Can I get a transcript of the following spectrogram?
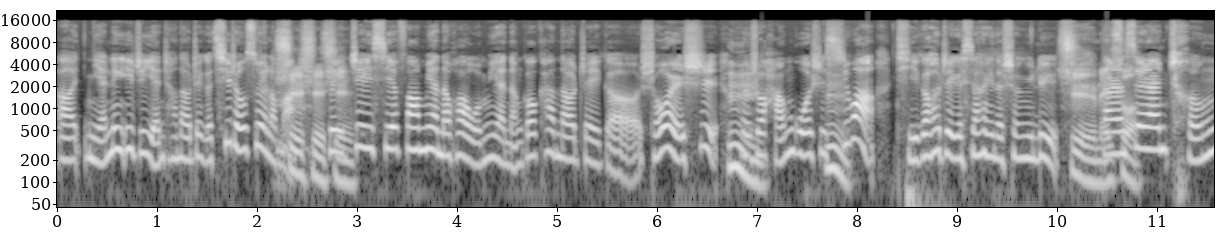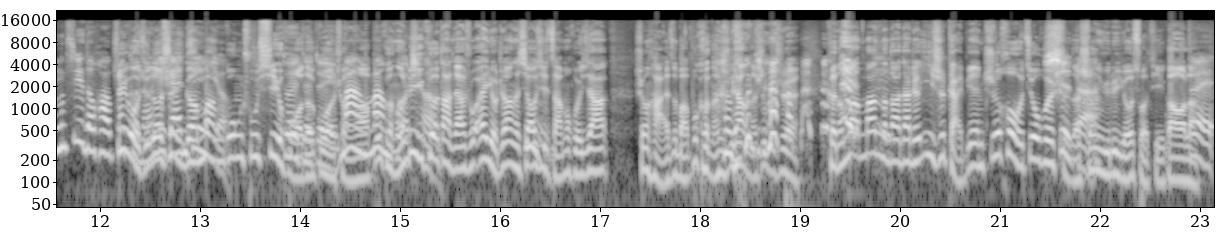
呃，年龄一直延长到这个七周岁了嘛？是是是。所以这些方面的话，我们也能够看到，这个首尔市或者说韩国是希望提高这个相应的生育率。是，没错。当然，虽然成绩的话，这个我觉得是一个慢工出细活的过程啊，不可能立刻大家说，哎，有这样的消息，咱们回家生孩子吧？不可能是这样的，是不是？可能慢慢的，大家这个意识改变之后，就会使得生育率有所提高了。对。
